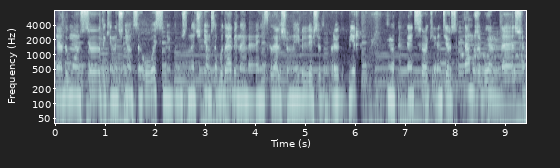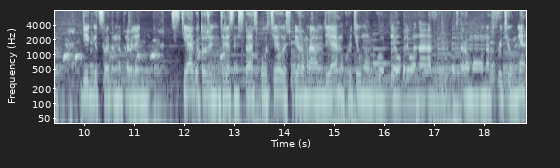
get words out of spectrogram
Я думаю, все-таки начнется осенью, потому что начнем с Абу-Даби, наверное. Они сказали, что в ноябре все-таки проведут мир. Вот на эти сроки ориентируются. Там уже будем дальше двигаться в этом направлении. С Тиаго тоже интересная ситуация получилась. В первом раунде я ему крутил ногу, делал болевой на Во втором он открутил мне.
